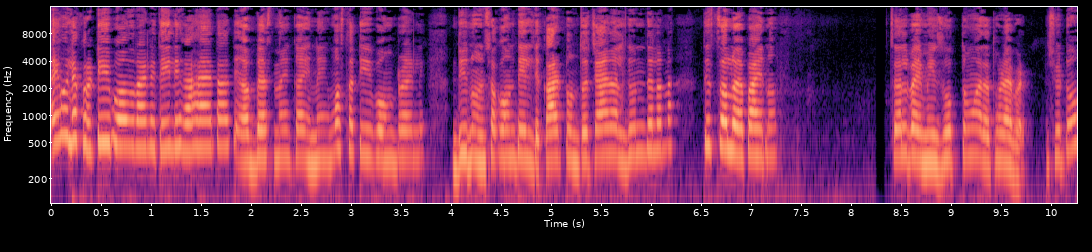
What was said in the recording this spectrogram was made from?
नाही मला लेकरं टीव्ही पाहून राहिले ते काय आता? ते अभ्यास नाही काही नाही मस्त टीव्ही पाहून राहिले. दिनून सकाळून तेल ते कार्टूनचं चॅनल घेऊन दिलं ना तेच चालू आहे पाहिलं. चल बाई मी झोपतो मला थोड्या वेळ. शिटू?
